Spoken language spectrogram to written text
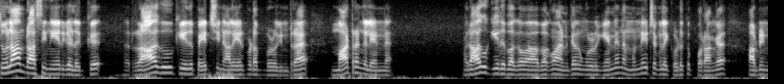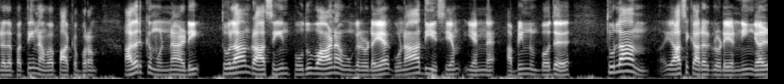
துலாம் ராசி நேர்களுக்கு ராகு கேது பயிற்சியினால் ஏற்பட போகின்ற மாற்றங்கள் என்ன? ராகு கேது பகவா பகவான்கள் உங்களுக்கு என்னென்ன முன்னேற்றங்களை கொடுக்க போறாங்க அப்படின்றத பற்றி நாம் பார்க்க போகிறோம் அதற்கு முன்னாடி துலாம் ராசியின் பொதுவான உங்களுடைய குணாதிசயம் என்ன? அப்படின்னும் போது துலாம் ராசிக்காரர்களுடைய நீங்கள்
